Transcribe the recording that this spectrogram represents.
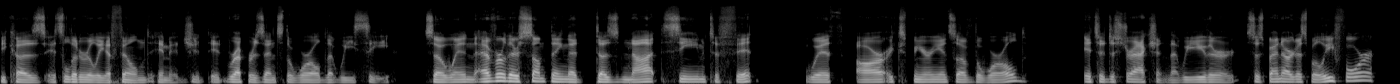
because it's literally a filmed image. It, it represents the world that we see. So whenever there's something that does not seem to fit with our experience of the world, it's a distraction that we either suspend our disbelief for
